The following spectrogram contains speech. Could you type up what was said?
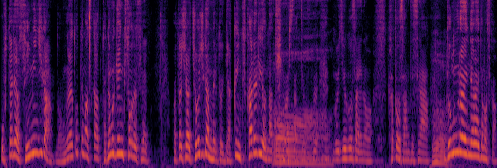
お二人は睡眠時間どのぐらいとってますか？とても元気そうですね。私は長時間寝ると逆に疲れるようになってきましたということで55歳の加藤さんですが、うん、どのぐらい寝られてますか？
